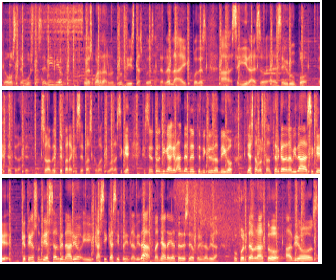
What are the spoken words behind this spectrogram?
luego si te gusta ese vídeo, pues puedes guardarlo en tus listas, puedes hacerle like, puedes uh, seguir a, eso, a ese grupo, etcétera, etcétera. Solamente para que sepas cómo actuar. Así que que el Señor te bendiga grandemente, mi querido amigo. Ya estamos tan cerca de Navidad, así que que tengas un día extraordinario y casi, casi feliz Navidad. Mañana ya te deseo feliz Navidad. Un fuerte abrazo. Adiós.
